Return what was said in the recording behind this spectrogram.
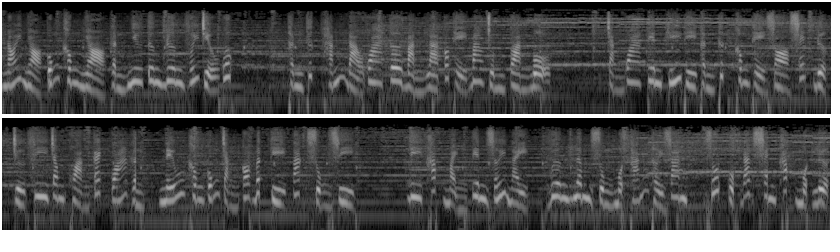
nói nhỏ cũng không nhỏ, gần như tương đương với triệu quốc. Thần thức hắn đảo qua cơ bản là có thể bao trùm toàn bộ. Chẳng qua tiên khí thì thần thức không thể dò xét được, trừ phi trong khoảng cách quá gần, nếu không cũng chẳng có bất kỳ tác dụng gì. Đi khắp mảnh tiên giới này, Vương Lâm dùng một tháng thời gian, rốt cuộc đã xem khắp một lượt.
